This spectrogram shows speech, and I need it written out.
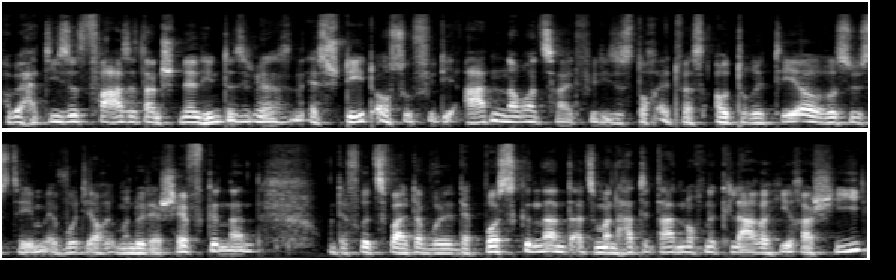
Aber er hat diese Phase dann schnell hinter sich gelassen. Es steht auch so für die Adenauer Zeit, für dieses doch etwas autoritärere System. Er wurde ja auch immer nur der Chef genannt und der Fritz Walter wurde der Boss genannt. Also man hatte da noch eine klare Hierarchie.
